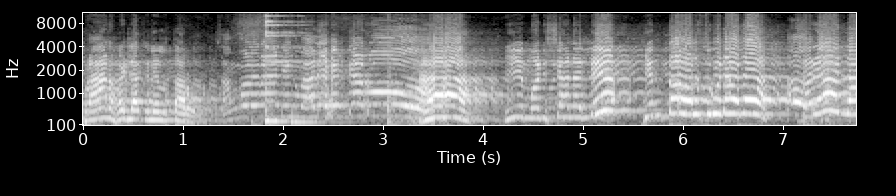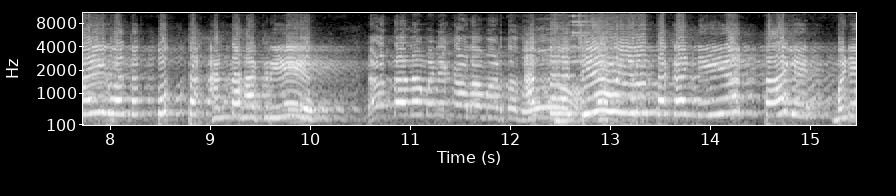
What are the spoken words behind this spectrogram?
ಪ್ರಾಣ ಹೊಡ್ಲಕ್ಕ ನಿಲ್ತಾರು ಈ ಮನುಷ್ಯನಲ್ಲಿ ಇಂಥ ಹೊಲಸು ಗುಣ ಅದ ಬರೇ ನಾಯಿಗೆ ಒಂದು ತುತ್ತ ಅನ್ನ ಹಾಕ್ರಿ. ಮನಿ ಕಾಲ ಮಾಡ್ತದ? ಅದರ ಜೀವ ಇರುತ್ತಕ ನಿಯತ್ತಾಗಿ ಮನೆ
